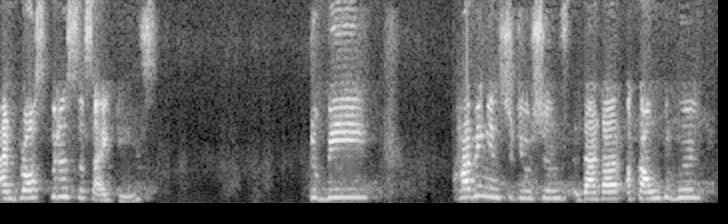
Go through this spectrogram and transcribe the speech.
and prosperous societies, to be having institutions that are accountable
